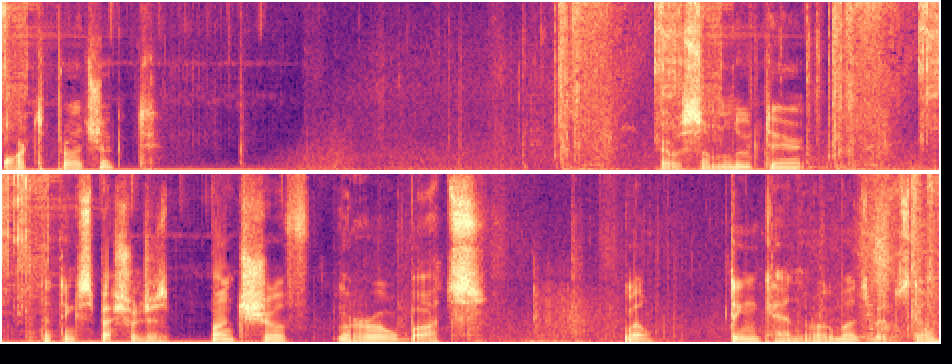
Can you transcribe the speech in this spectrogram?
art project? There was some loot there. Nothing special, just bunch of robots. Well, tin can robots, but still.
